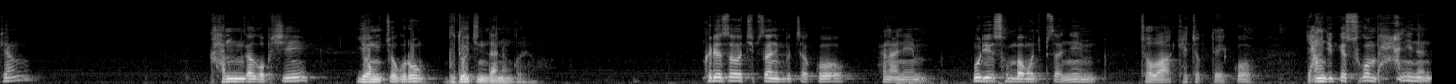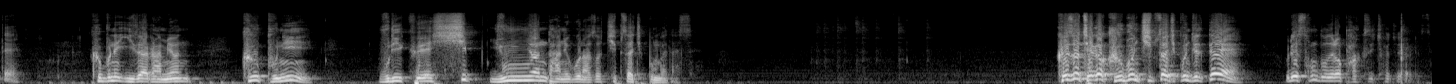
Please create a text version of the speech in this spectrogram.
그냥 감각 없이 영적으로 묻어진다는 거예요. 그래서 집사님 붙잡고 하나님, 우리 손방호 집사님 저와 개척도 했고 양주교 수고 많이 있는데 그분의 일을 하면 그분이 우리 교회 16년 다니고 나서 집사 직분 받았어요. 그래서 제가 그분 집사 직분 질 때 우리 성도들하고 박수 쳐주라 그랬어요.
